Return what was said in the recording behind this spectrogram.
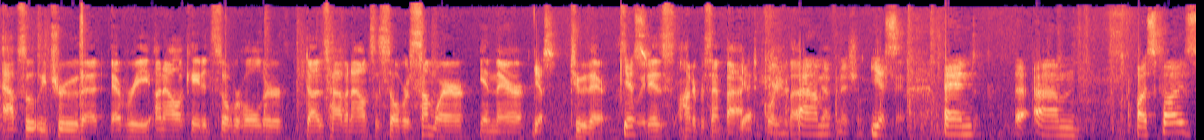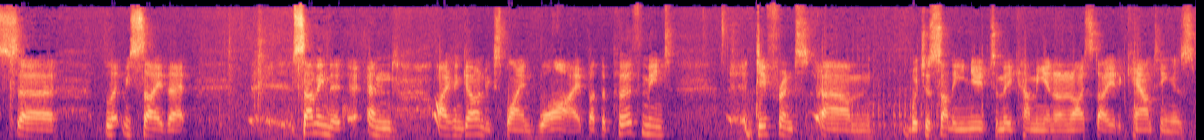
absolutely true that every unallocated silver holder does have an ounce of silver somewhere in there Yes. to there? Yes. So it is 100% backed Yeah. according to that Um, definition? Yes, Okay. and uh, um, I suppose uh, let me say that uh, something that, and I can go and explain why, but the Perth Mint uh, different, um, which is something new to me coming in, and I studied accounting as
